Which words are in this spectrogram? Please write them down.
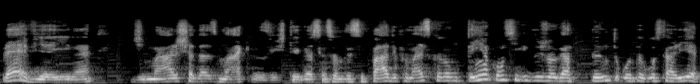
prévia aí, né? de marcha das máquinas. A gente teve acesso antecipado e por mais que eu não tenha conseguido jogar tanto quanto eu gostaria,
